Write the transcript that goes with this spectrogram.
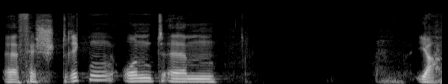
äh, verstricken und ähm, ja,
